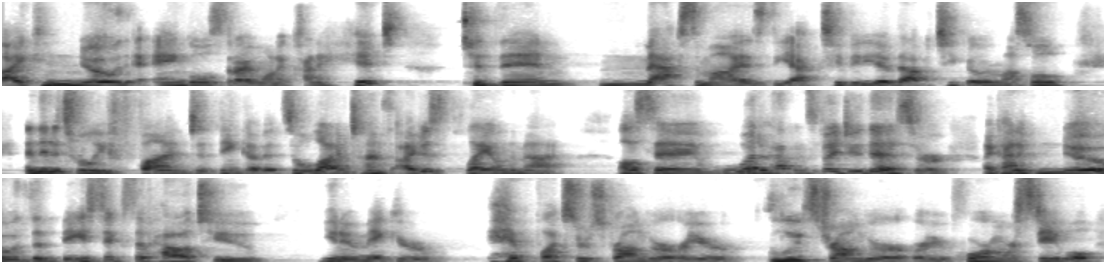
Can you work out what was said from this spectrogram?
I can know the angles that I want to kind of hit to then maximize the activity of that particular muscle. And then it's really fun to think of it. So a lot of times I just play on the mat. I'll say, what happens if I do this? Or I kind of know the basics of how to, you know, make your hip flexors stronger or your glutes stronger or your core more stable.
